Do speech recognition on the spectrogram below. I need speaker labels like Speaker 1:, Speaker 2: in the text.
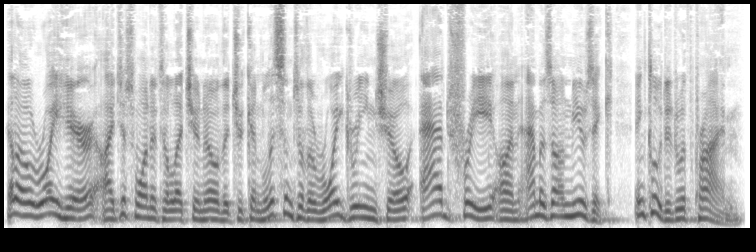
Speaker 1: Hello, Roy here. I just wanted to let you know that you can listen to The Roy Green Show ad free on Amazon Music, included with Prime.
